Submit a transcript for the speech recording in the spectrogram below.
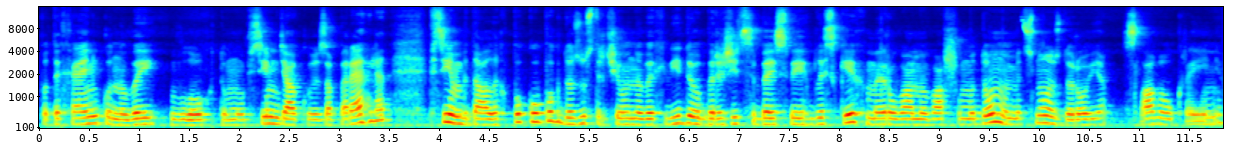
потихеньку новий влог. Тому всім дякую за перегляд, всім вдалих покупок. До зустрічі у нових відео. Бережіть себе і своїх близьких. Миру вам і вашому дому, міцного здоров'я. Слава Україні!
